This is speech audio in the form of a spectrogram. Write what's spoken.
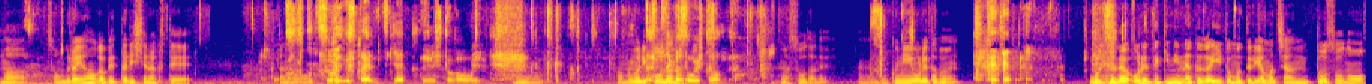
まあそんぐらいの方がべったりしてなくてあの、そういうスタイルで付き合ってる人が多い。うん、あんまりこうなんだそういう人なんだよ。うまあそうだね、うん、逆に俺多分 俺だ俺的に仲がいいと思ってる山ちゃんとその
